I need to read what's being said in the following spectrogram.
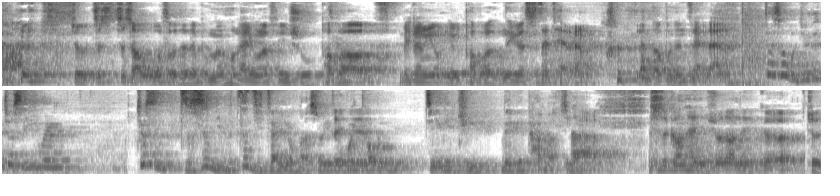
就至至少我所在的部门后来用了飞书，泡泡没人用，因为泡泡那个实在太烂了，烂到不能再烂了。但是我觉得就是因为。就是只是你们自己在用啊，所以不会投入精力去那个它吧？那其实刚才你说到那个，就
